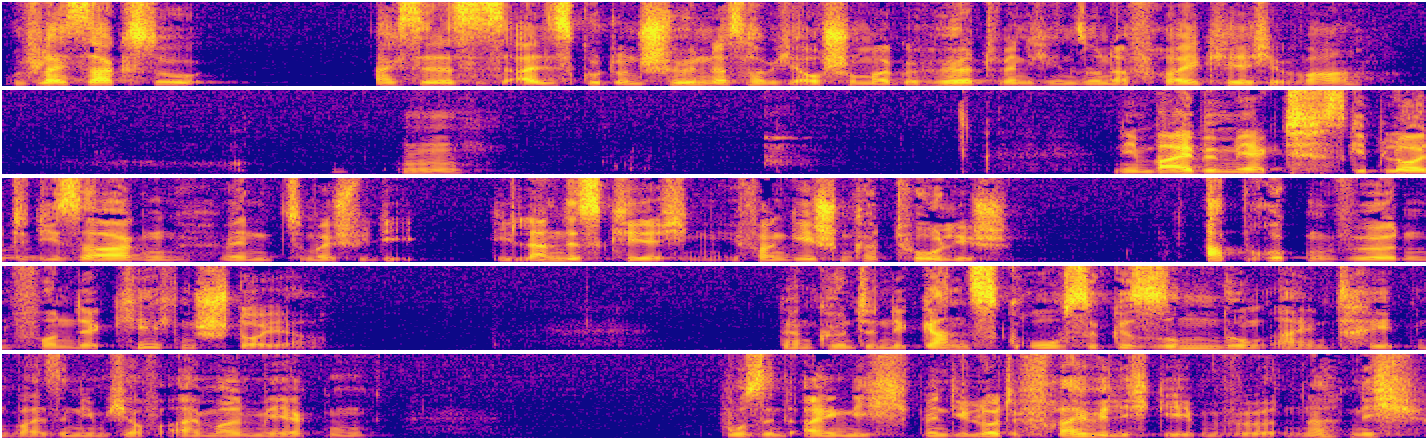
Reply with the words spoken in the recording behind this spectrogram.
Und vielleicht sagst du, du, das ist alles gut und schön, das habe ich auch schon mal gehört, wenn ich in so einer Freikirche war. Hm. Nebenbei bemerkt, es gibt Leute, die sagen, wenn zum Beispiel die, die Landeskirchen, evangelisch und katholisch, abrücken würden von der Kirchensteuer, dann könnte eine ganz große Gesundung eintreten, weil sie nämlich auf einmal merken, wo sind eigentlich, wenn die Leute freiwillig geben würden, ne? nicht,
